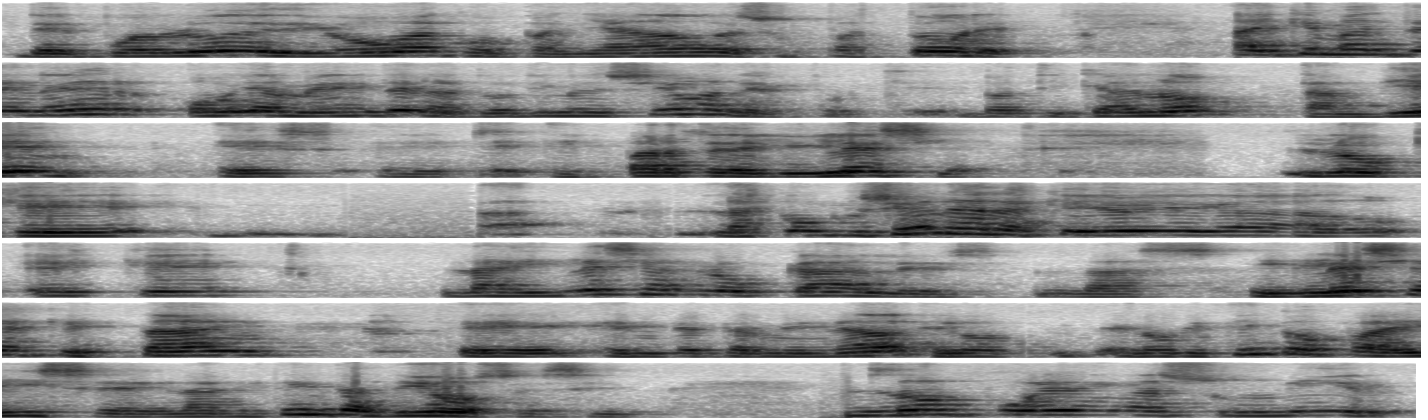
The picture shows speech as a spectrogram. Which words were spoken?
del pueblo de Dios acompañado de sus pastores. Hay que mantener obviamente las dos dimensiones porque el Vaticano también es, eh, es parte de la iglesia. Lo que las conclusiones a las que yo he llegado es que las iglesias locales, las iglesias que están eh, en, determinados, en, los, distintos países, en las distintas diócesis, no pueden asumir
